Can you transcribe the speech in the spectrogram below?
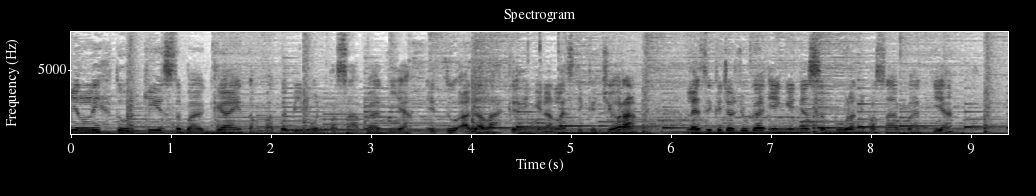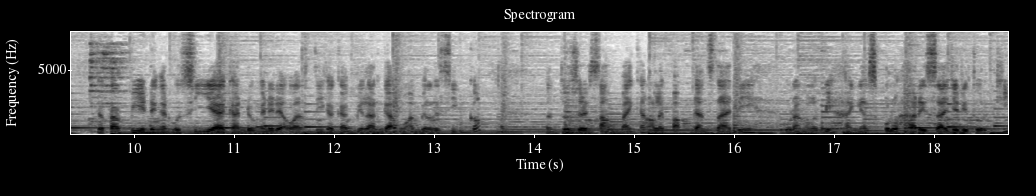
pilih Turki sebagai tempat bebimun persahabat ya. Itu adalah keinginan Lesti Kejora. Lesti Kejora juga inginnya sebulan persahabat ya. Tetapi dengan usia kandungan Dedek Lesti, kakak Bilar nggak mau ambil risiko Tentu sudah disampaikan oleh Pak Dans tadi, kurang lebih hanya 10 hari saja di Turki.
